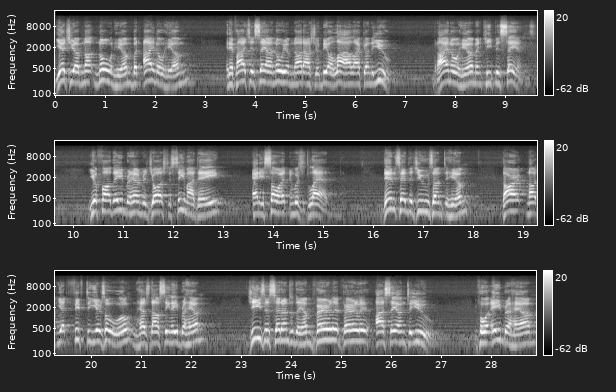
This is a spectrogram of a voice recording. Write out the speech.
Yet you have not known him, but I know him. And if I should say I know him not, I should be a liar like unto you. But I know him and keep his sayings. Your father Abraham rejoiced to see my day, and he saw it and was glad. Then said the Jews unto him, Thou art not yet fifty years old, and hast thou seen Abraham? Jesus said unto them, Verily, verily, I say unto you, before Abraham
